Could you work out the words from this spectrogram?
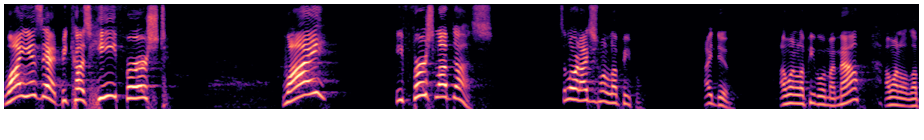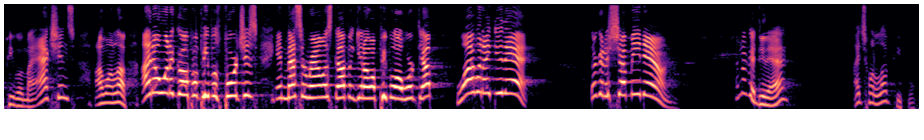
Why is that? Because He first. Why? He first loved us. So, Lord, I just want to love people. I do. I want to love people with my mouth. I want to love people with my actions. I want to love. I don't want to go up on people's porches and mess around with stuff and get all people all worked up. Why would I do that? They're going to shut me down. I'm not going to do that. I just want to love people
